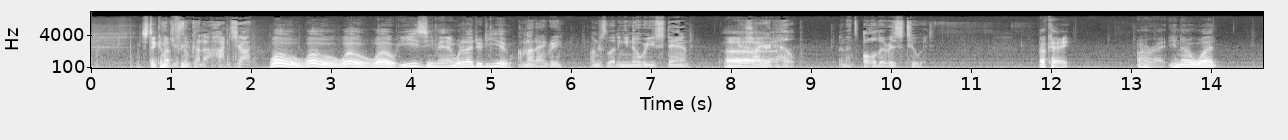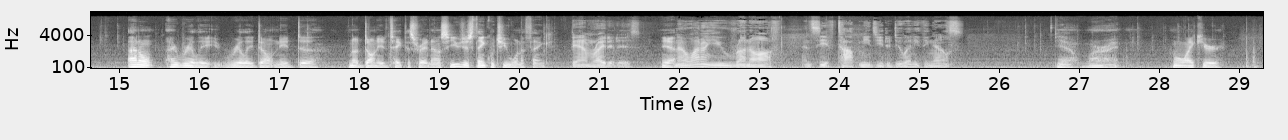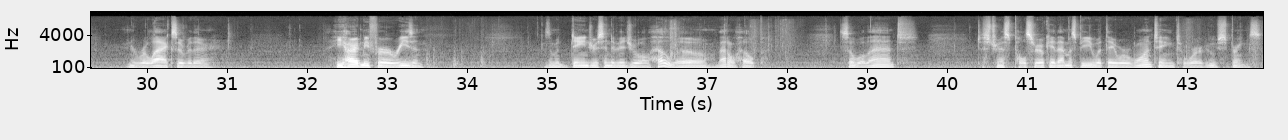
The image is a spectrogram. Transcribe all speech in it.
sticking Think up you're for. some kind of hotshot? Whoa, whoa, whoa, whoa! Easy, man. What did I do to you? I'm not angry. I'm just letting you know where you stand. Uh, You're hired help, and that's all there is to it. Okay. All right. You know what? I don't. I really, really don't need to. No, don't need to take this right now. So you just think what you want to think. Damn right it is. Yeah. Now why don't you run off and see if Top needs you to do anything else? Yeah. All right. I don't like your. Your relax over there. He hired me for a reason. Because I'm a dangerous individual. Hello. That'll help. So will that. Distress pulsar. Okay, that must be what they were wanting to work. Ooh, springs.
